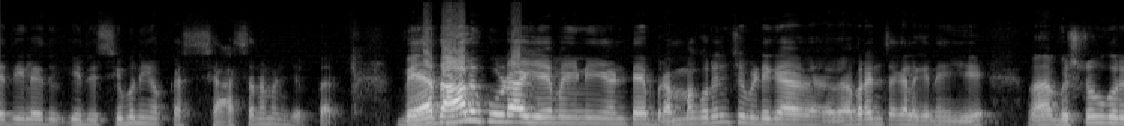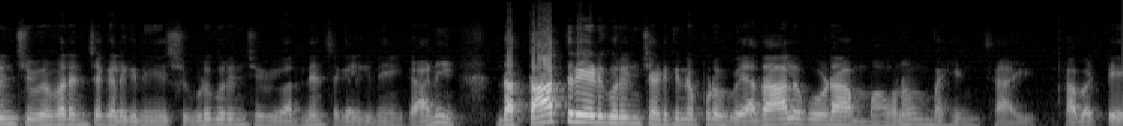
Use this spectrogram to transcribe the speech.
ఏదీ లేదు ఇది శివుని యొక్క శాసనం అని చెప్పారు. వేదాలు కూడా ఏమైనాయి అంటే బ్రహ్మ గురించి విడివిడిగా వివరించగలిగినవి విష్ణువు గురించి వివరించగలిగినవి శివుడి గురించి వర్ణించగలిగినవి. కానీ దత్తాత్రేయుడి గురించి అడిగినప్పుడు వేదాలు కూడా మౌనం వహించాయి. కాబట్టి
